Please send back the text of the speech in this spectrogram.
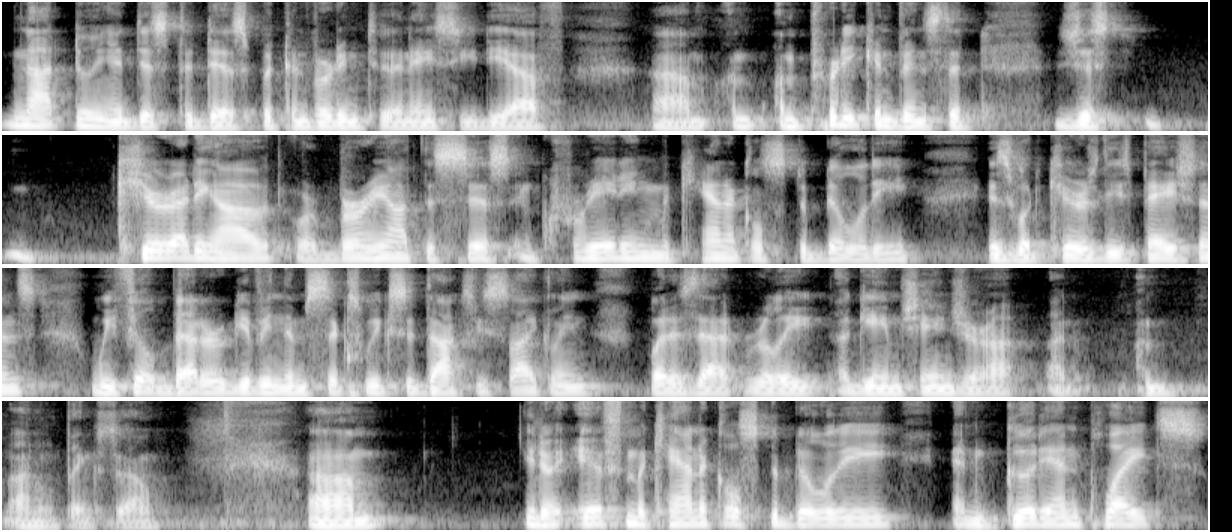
not doing a disc to disc, but converting to an ACDF, um, I'm, I'm pretty convinced that just curetting out or burning out the cysts and creating mechanical stability is what cures these patients. We feel better giving them six weeks of doxycycline, but is that really a game changer? I, I, I don't think so. Um, you know, if mechanical stability and good end plates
